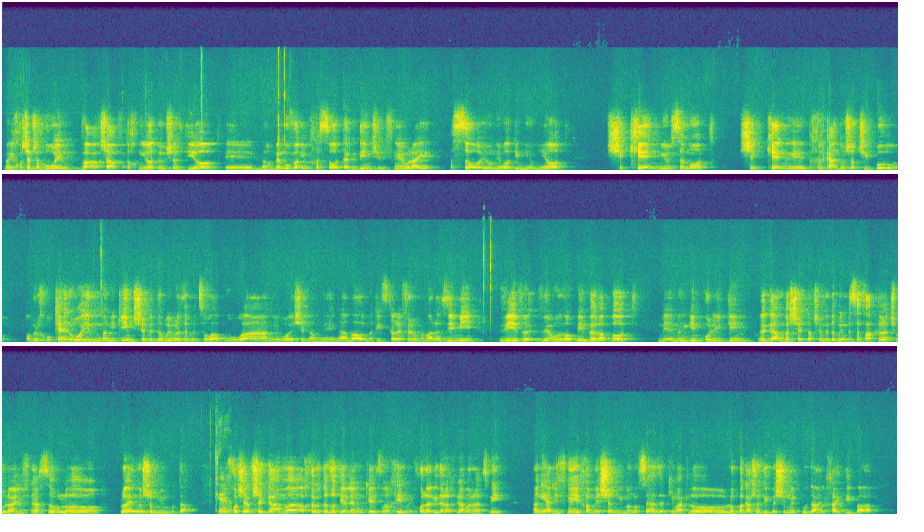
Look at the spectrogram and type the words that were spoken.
ואני חושב שאנחנו רואים כבר עכשיו תוכניות ממשלתיות, אה, בהרבה מובנים חסרות תקדים, שלפני אולי עשור היו נראות דמיוניות, שכן מיושמות, שכן אה, בחלקן דורשות שיפור, אבל אנחנו כן רואים מנהיגים שמדברים על זה בצורה ברורה, אני רואה שגם אה, נעמה עוד מעט תצטרף אלינו, נעמה לזימי, והיא ורבים ורבות מנהיגים פוליטיים, וגם בשטח, שמדברים בשפה אחרת שאולי לפני עשור לא, לא היינו שומעים אותה. כן. אני חושב שגם האחריות הזאת היא עלינו כאזרחים, אני יכול להגיד עליך גם על עצמי. אני עד לפני חמש שנים, הנושא הזה כמעט לא, לא פגש אותי בשום נקודה, אני חייתי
